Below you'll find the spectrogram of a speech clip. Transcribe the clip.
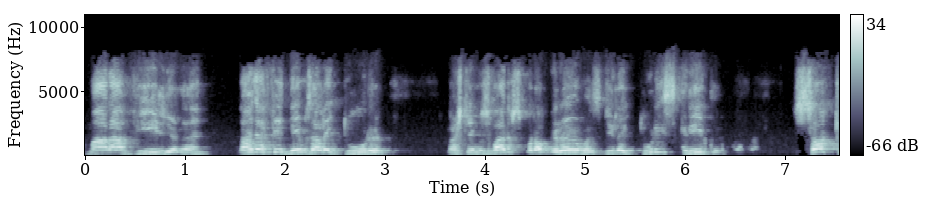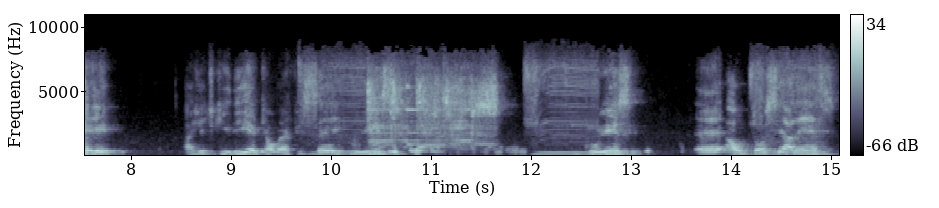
Maravilha, né? Nós defendemos a leitura. Nós temos vários programas de leitura escrita. Só que a gente queria que a UFC incluísse, incluísse é, autor cearense.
